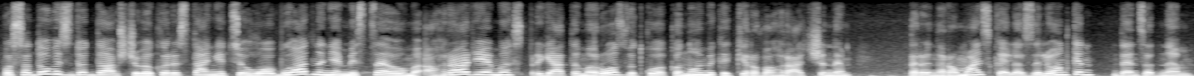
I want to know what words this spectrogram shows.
Посадовець додав, що використання цього обладнання місцевими аграріями сприятиме розвитку економіки Кіровоградщини. Дарина Романська, Ілля Зельонкін. День за днем.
